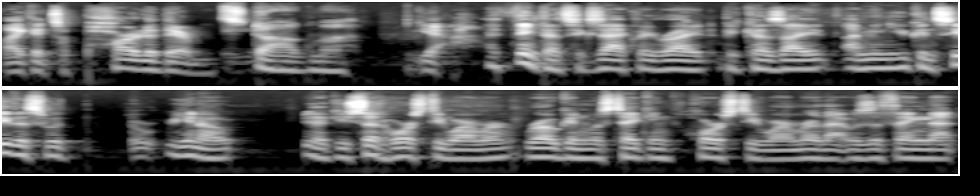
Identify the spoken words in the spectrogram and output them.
like it's a part of their it's dogma. Yeah. I think that's exactly right because i i mean you can see this with you know like you said horse dewormer. Rogan was taking horse dewormer. That was a thing that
